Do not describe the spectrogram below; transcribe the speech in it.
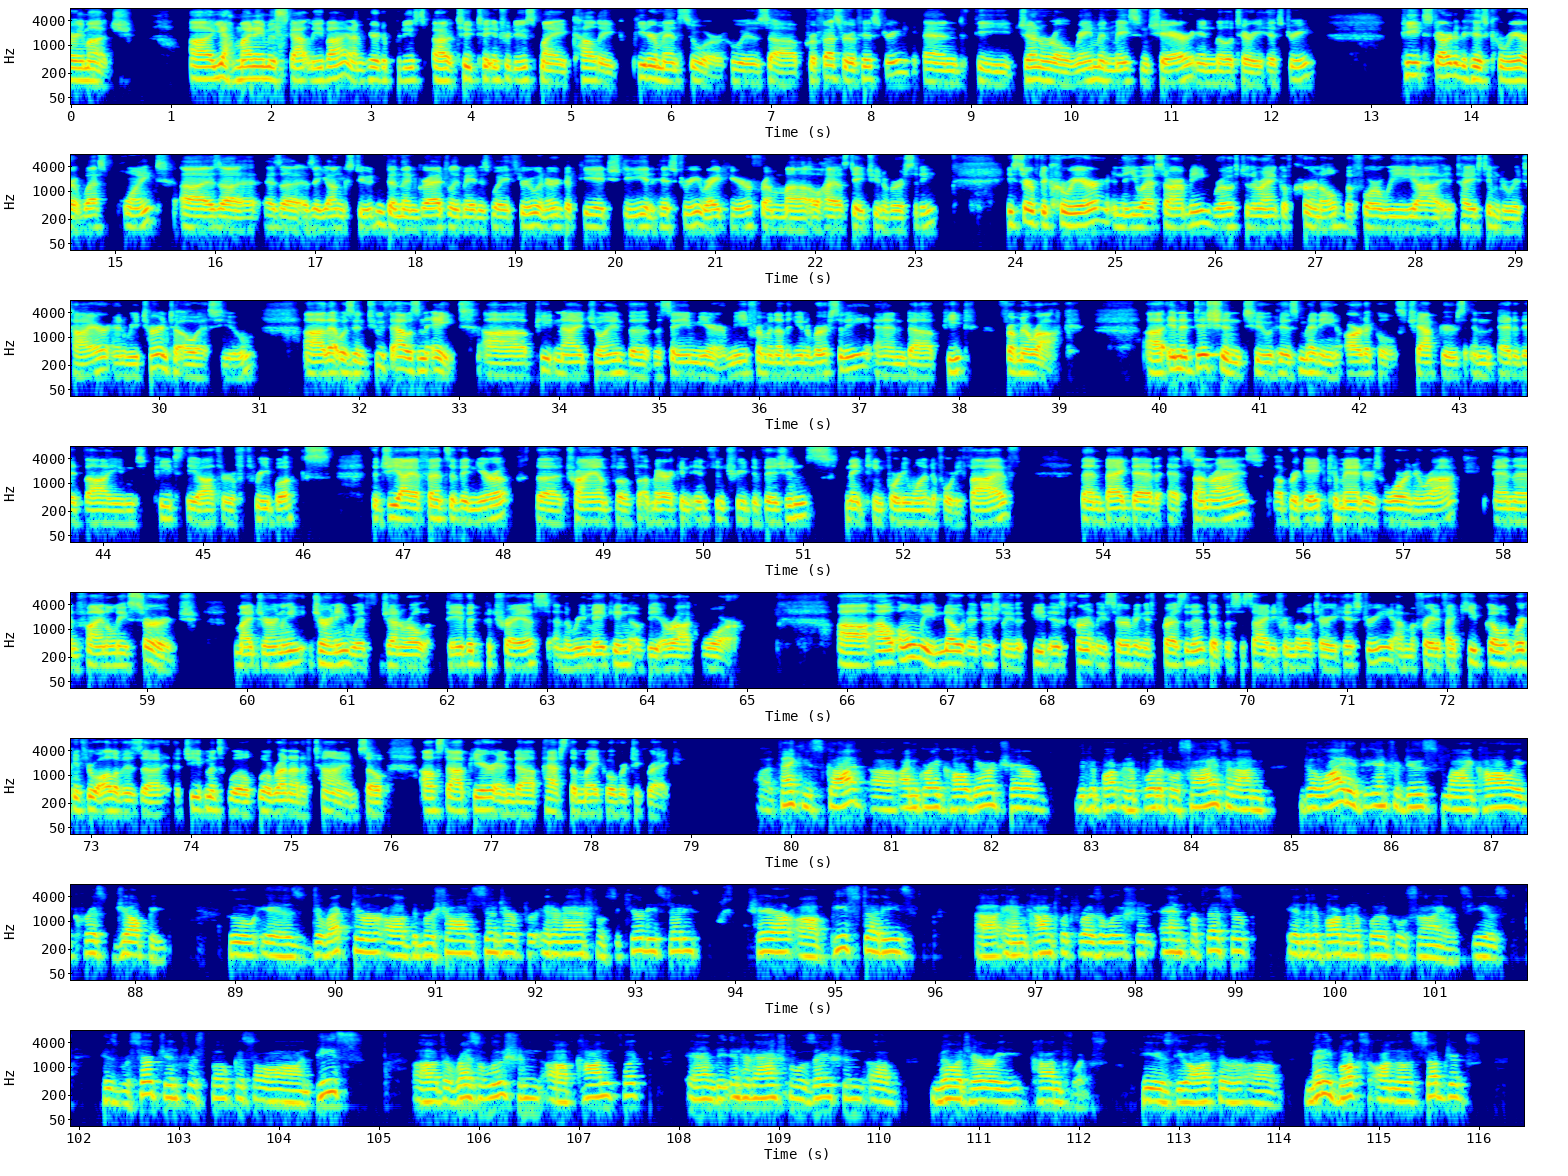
very much. Uh, yeah, my name is Scott Levi, and I'm here to produce uh, to to introduce my colleague Peter Mansoor, who is a professor of history and the General Raymond Mason Chair in Military History. Pete started his career at West Point uh, as a as a as a young student, and then gradually made his way through and earned a PhD in history right here from uh, Ohio State University. He served a career in the US Army, rose to the rank of colonel before we uh, enticed him to retire and return to OSU. Uh, that was in 2008. Uh, Pete and I joined the, the same year, me from another university and uh, Pete from Iraq. Uh, in addition to his many articles, chapters, and edited volumes, Pete's the author of three books, The GI Offensive in Europe, The Triumph of American Infantry Divisions, 1941 to 45, then Baghdad at Sunrise, a brigade commander's war in Iraq, and then finally Surge, my journey, journey with General David Petraeus and the remaking of the Iraq War. Uh, I'll only note additionally that Pete is currently serving as president of the Society for Military History. I'm afraid if I keep going, working through all of his uh, achievements, we'll, we'll run out of time. So I'll stop here and uh, pass the mic over to Greg. Uh, thank you, Scott. Uh, I'm Greg Caldeira, chair the Department of Political Science, and I'm delighted to introduce my colleague, Chris Gelpi, who is director of the Mershon Center for International Security Studies, chair of Peace Studies uh, and Conflict Resolution, and professor in the Department of Political Science. He is, his research interests focus on peace, uh, the resolution of conflict, and the internationalization of military conflicts. He is the author of many books on those subjects,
